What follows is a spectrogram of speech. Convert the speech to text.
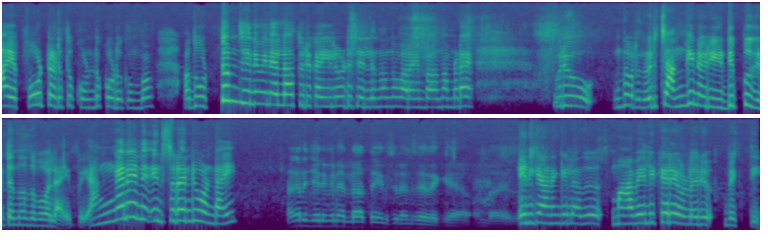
ആ എഫോർട്ട് എടുത്ത് കൊണ്ടു കൊടുക്കുമ്പോൾ അത് ഒട്ടും ജെനുവിനല്ലാത്തൊരു കയ്യിലോട്ട് ചെല്ലുന്നെന്ന് പറയുമ്പോൾ അത് നമ്മുടെ ഒരു എന്താ പറയുന്നത് ഒരു ചങ്കിന് ഒരു ഇടിപ്പ് കിട്ടുന്നത് പോലെ ആയിപ്പോയി. അങ്ങനെ ഇൻസിഡന്റും ഉണ്ടായി. അങ്ങനെ ജെനുവിൻ അല്ലാത്ത ഇൻസിഡൻസ് ഏതൊക്കെയാ എനിക്കാണെങ്കിൽ അത് മാവേലിക്കരയുള്ളൊരു വ്യക്തി.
